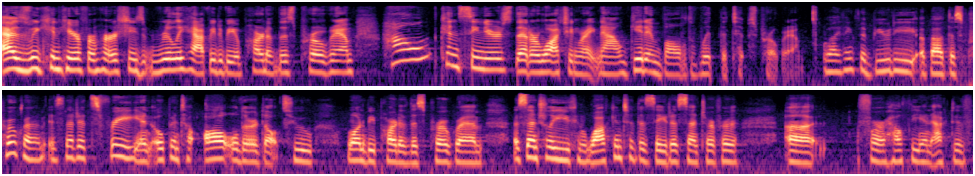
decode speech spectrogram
as we can hear from her, she's really happy to be a part of this program. How can seniors that are watching right now get involved with the TIPS program? Well, I think the beauty about this program is that it's free and open to all older adults who want to be part of this program. Essentially, you can walk into the Zeta Center for uh, for healthy and active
